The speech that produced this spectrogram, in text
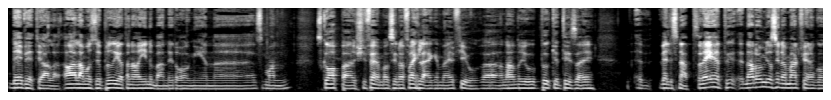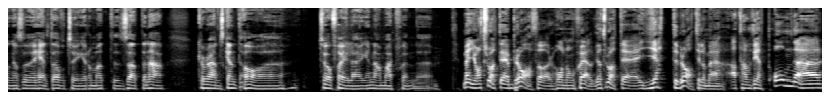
det vet ju alla. Och alla måste ju plugga den här innebandydragningen eh, som man skapade 25 av sina frilägen med i fjol. Eh, när han drog pucken till sig eh, väldigt snabbt. Så det är helt, när de gör sina matchgenomgångar så är jag helt övertygad om att, så att den här Coran ska inte ha eh, två frilägen den här matchen. Eh. Men jag tror att det är bra för honom själv. Jag tror att det är jättebra till och med att han vet om det här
